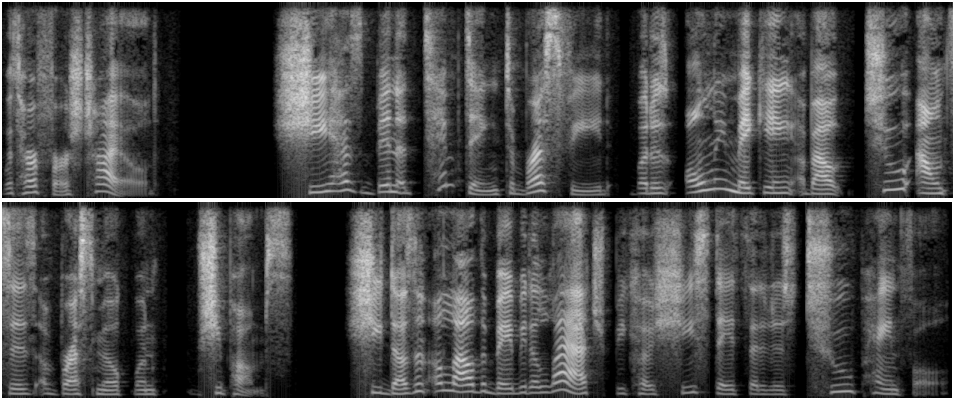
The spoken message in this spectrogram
with her first child. She has been attempting to breastfeed, but is only making about two ounces of breast milk when she pumps. She doesn't allow the baby to latch because she states that it is too painful.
